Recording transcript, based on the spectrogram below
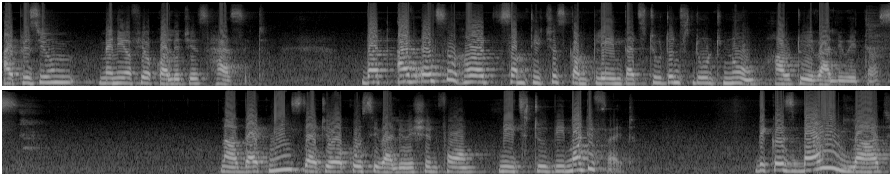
I presume many of your colleges has it. But I've also heard some teachers complain that students don't know how to evaluate us. Now that means that your course evaluation form needs to be modified. Because by and large,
